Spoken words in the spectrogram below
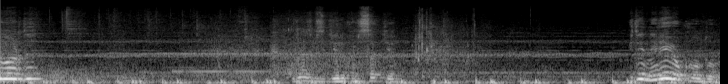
Biri vardı. Biraz biz geri kaçsak ya. Bir de nereye yok oldu o?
